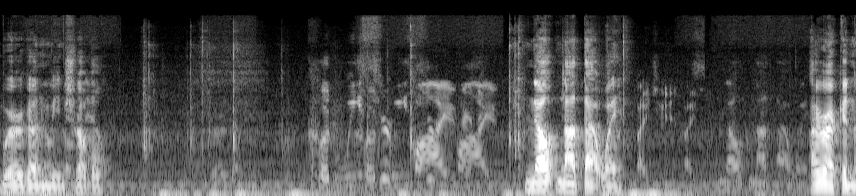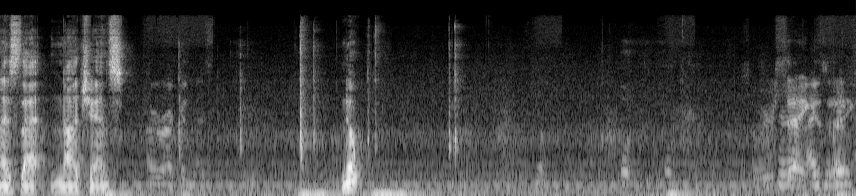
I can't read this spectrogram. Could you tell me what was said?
we're gonna be in trouble. Could we survive? Nope, not that way. Nope, not that way. I recognize that. Not a chance. I recognize. Nope. So what you're Yeah, saying I is that think-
